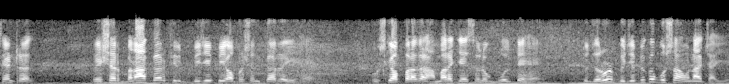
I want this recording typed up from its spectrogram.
सेंट्रल प्रेशर बनाकर फिर बीजेपी ऑपरेशन कर रही है उसके ऊपर अगर हमारे जैसे लोग बोलते हैं तो ज़रूर बीजेपी को गुस्सा होना चाहिए।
